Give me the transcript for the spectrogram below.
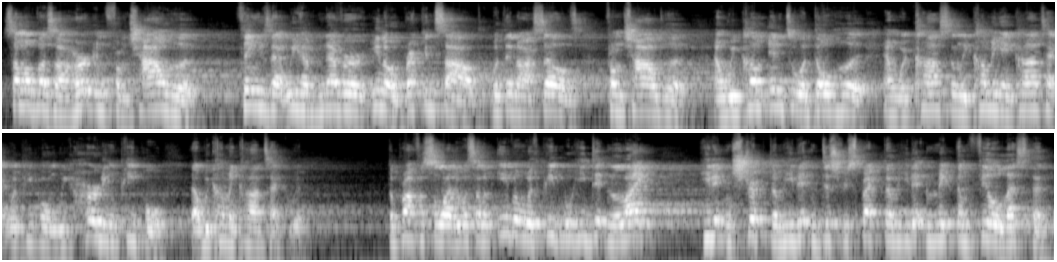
Some of us are hurting from childhood. Things that we have never, you know, reconciled within ourselves from childhood and we come into adulthood and we're constantly coming in contact with people and we're hurting people that we come in contact with. The Prophet ﷺ, even with people he didn't like, he didn't strip them, he didn't disrespect them, he didn't make them feel less than.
